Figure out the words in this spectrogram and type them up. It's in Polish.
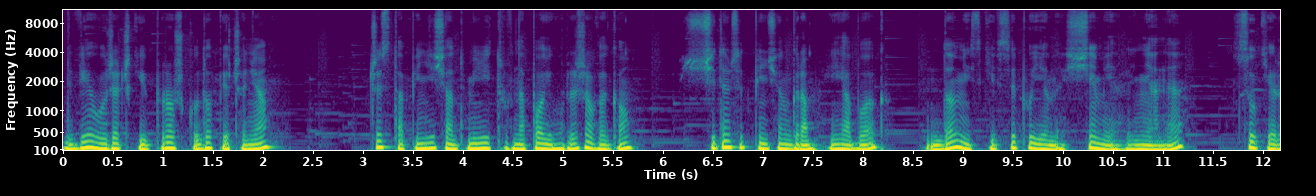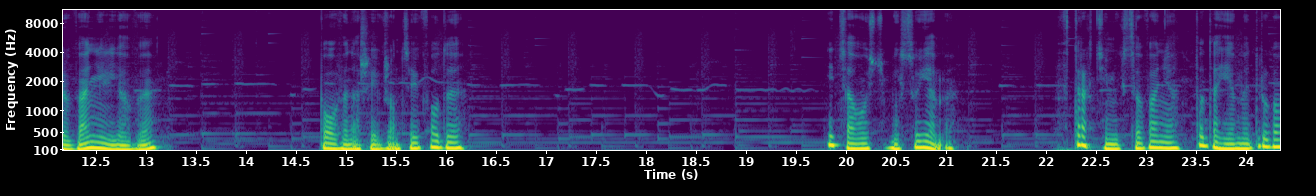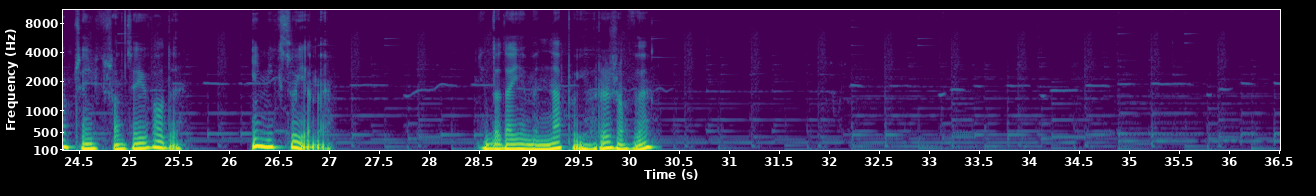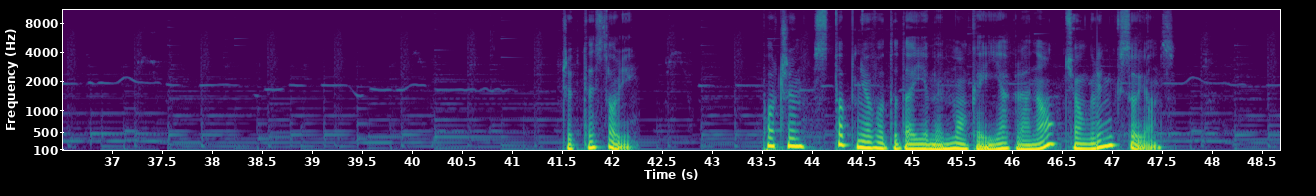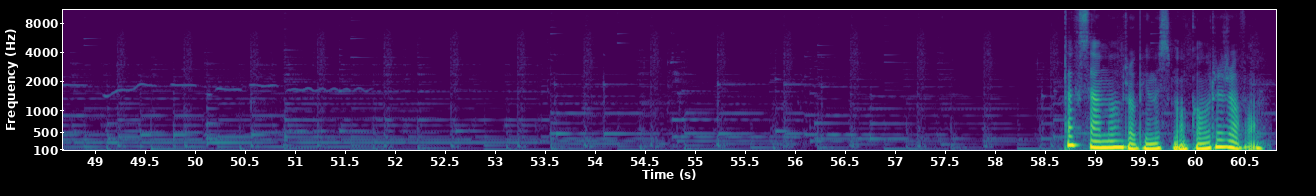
2 łyżeczki proszku do pieczenia, 350 ml napoju ryżowego, 750 g jabłek. Do miski wsypujemy siemię lniane, cukier waniliowy, połowę naszej wrzącej wody i całość miksujemy. W trakcie miksowania dodajemy drugą część wrzącej wody i miksujemy. Dodajemy napój ryżowy. Szczyptę soli. Po czym stopniowo dodajemy mąkę jaglaną, ciągle miksując. Tak samo robimy z mąką ryżową.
